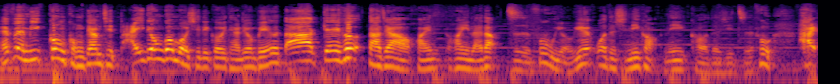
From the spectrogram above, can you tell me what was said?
FM 共共点起台中广播系的各位听众朋友，大家好，大家好，欢迎欢迎来到子父有约，我的是 Nico，Nico 的是子父。嗨，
